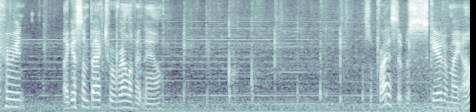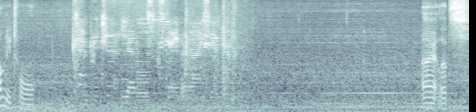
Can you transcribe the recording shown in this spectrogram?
current... I guess I'm back to irrelevant now. Surprised it was scared of my Omni tool. Temperature levels stabilizing. Alright, let's...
